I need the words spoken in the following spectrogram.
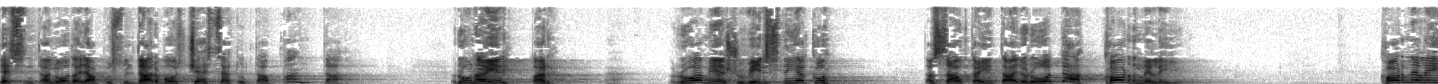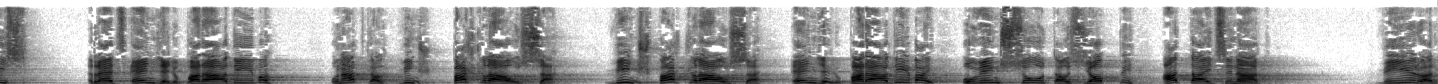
desmitā nodaļa apakstuļu darbos 44. pantā. Runa ir par romiešu virsnieku, tas sauktā itāļu rotā Korneliju. Kornelijs redz eņģeļu parādību, un atkal viņš paklausa, viņš paklausa eņģeļu parādībai, un viņš sūta uz Jopi attaicināt vīru ar,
